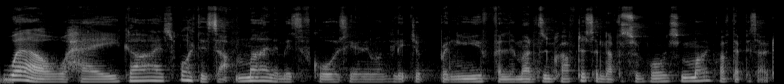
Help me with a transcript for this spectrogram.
Well, hey guys, what is up? My name is, of course, Only One Glitcher, bringing you fellow modders and crafters another Survivors Minecraft episode.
